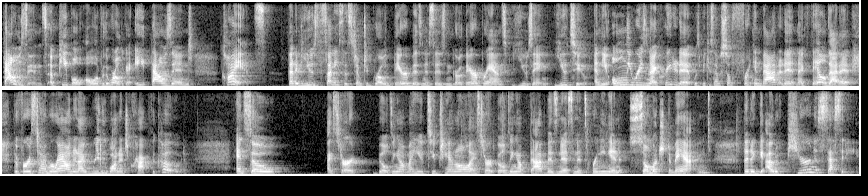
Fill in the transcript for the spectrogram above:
thousands of people all over the world. We've got 8,000 clients that have used the Sunny system to grow their businesses and grow their brands using YouTube. And the only reason I created it was because I was so freaking bad at it and I failed at it the first time around and I really wanted to crack the code. And so I start building up my YouTube channel, I start building up that business, and it's bringing in so much demand that out of pure necessity,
